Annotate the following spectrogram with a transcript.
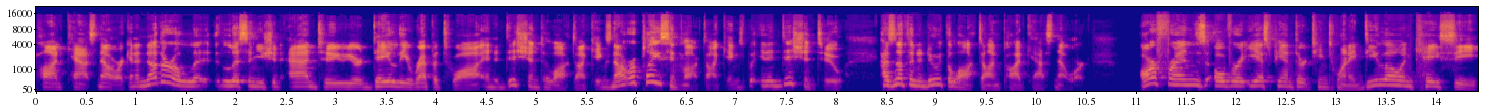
Podcast Network. And another li- listen you should add to your daily repertoire, in addition to Locked On Kings, not replacing Locked On Kings, but in addition to, has nothing to do with the Locked On Podcast Network. Our friends over at ESPN 1320, D'Lo and KC,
